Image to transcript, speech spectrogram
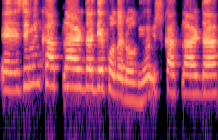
Ee, zemin katlarda depolar oluyor. Üst katlarda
